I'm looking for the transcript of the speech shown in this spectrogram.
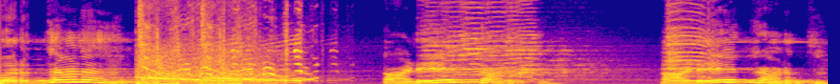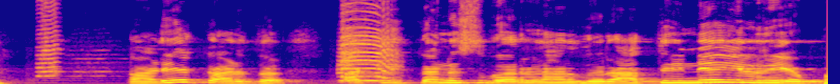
ಬರ್ತಾಳ. ಕಾಡೇ ಕಾಡ್ತಾಳ ಕಾಡೇ ಕಾಡ್ತಾಳ ಕಾಡೇ ಕಾಡ್ತಾಳ. ಆಕಿ ಕನಸು ಬರ್ಲಾರ್ದು ರಾತ್ರಿನೇ ಇಲ್ರಿ ಅಪ್ಪ.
